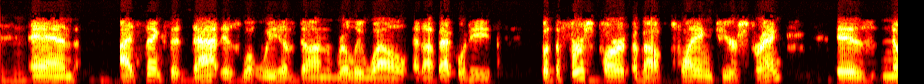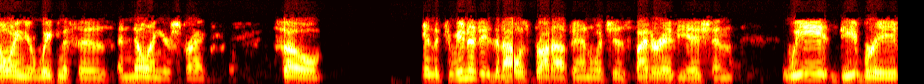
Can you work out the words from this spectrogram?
Mm-hmm. And I think that that is what we have done really well at Up Equity. But the first part about playing to your strengths is knowing your weaknesses and knowing your strengths. So in the community that I was brought up in, which is fighter aviation, we debrief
